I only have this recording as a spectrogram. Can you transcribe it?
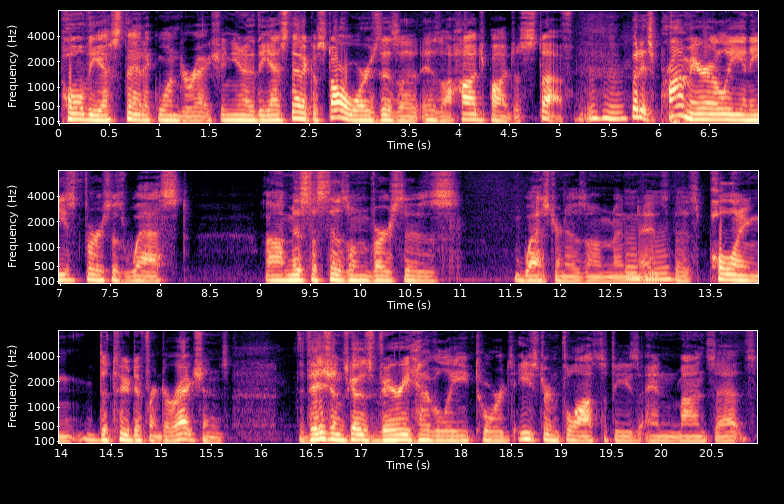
pull the aesthetic one direction? You know, the aesthetic of Star Wars is a is a hodgepodge of stuff, mm-hmm. but it's primarily an East versus West, uh, mysticism versus westernism and it's mm-hmm. this pulling the two different directions. The visions goes very heavily towards eastern philosophies and mindsets.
